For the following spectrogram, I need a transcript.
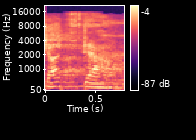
Shut down.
